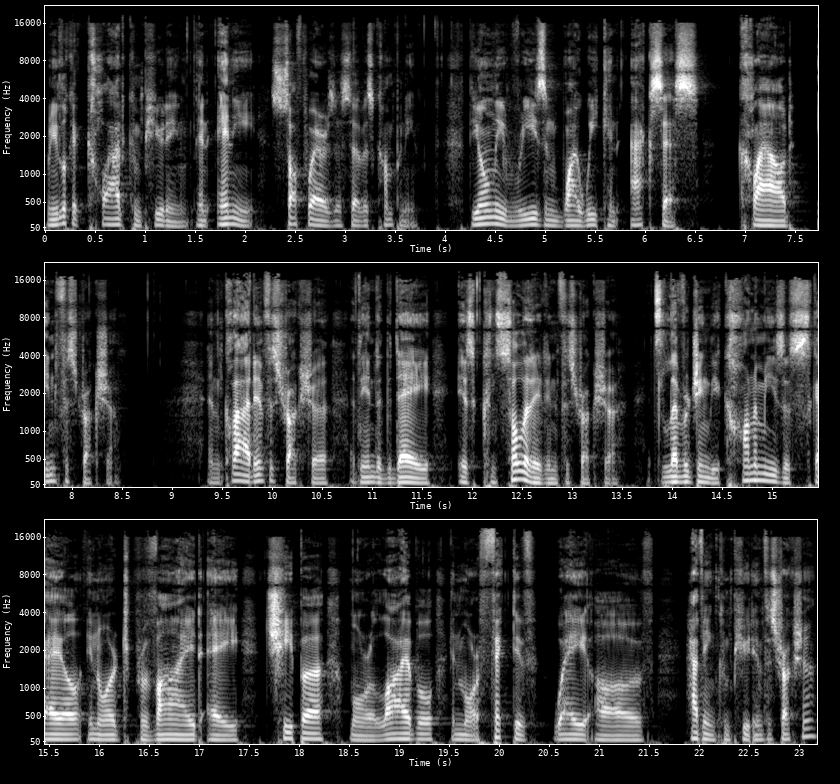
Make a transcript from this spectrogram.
When you look at cloud computing and any software as a service company, the only reason why we can access cloud infrastructure and cloud infrastructure at the end of the day is consolidated infrastructure. It's leveraging the economies of scale in order to provide a cheaper, more reliable, and more effective way of having compute infrastructure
